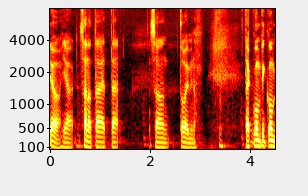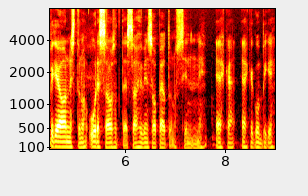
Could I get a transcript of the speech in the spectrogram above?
Joo, ja sanotaan, että se on toiminut. Tai kumpi, kumpikin on onnistunut uudessa osoitteessa, on hyvin sopeutunut sinne, niin ehkä, ehkä kumpikin,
